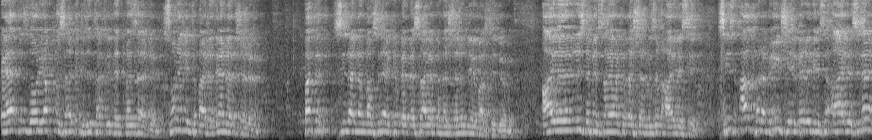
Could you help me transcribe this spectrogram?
Eğer biz doğru yapmasaydık bizi taklit etmezlerdi. Sonuç itibariyle değerli hemşehrilerim. Bakın sizlerden bahsederken ben mesai arkadaşlarım diye bahsediyorum. Aileleriniz de mesai arkadaşlarımızın ailesi. Siz Ankara Büyükşehir Belediyesi ailesine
